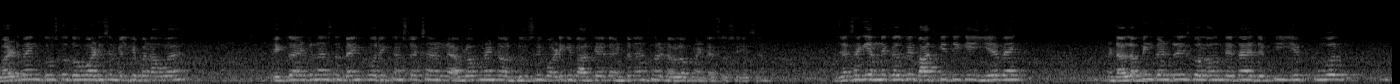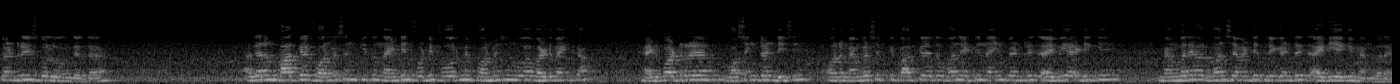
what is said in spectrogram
वर्ल्ड बैंक दोस्तों दो बॉडी से मिलकर बना हुआ है। एक तो International Bank for Reconstruction and Development और दूसरी बॉडी की बात करें तो इंटरनेशनल डेवलपमेंट एसोसिएशन जैसा कि हमने कल भी बात की थी कि ये बैंक डेवलपिंग कंट्रीज़ को लोन देता है, जबकि ये पुअर कंट्रीज़ को लोन देता है। अगर हम बात करें फॉर्मेशन की तो 1944 में फॉर्मेशन हुआ वर्ल्ड बैंक का। हेडक्वार्टर है वाशिंगटन डीसी और मेंबरशिप की बात करें तो 189 कंट्रीज़ आईबीआईडी के मेंबर है और 173 कंट्रीज़ आईडीए के मेंबर है।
